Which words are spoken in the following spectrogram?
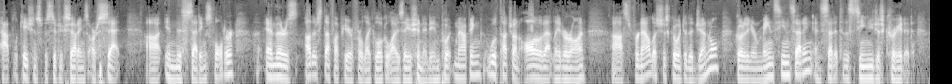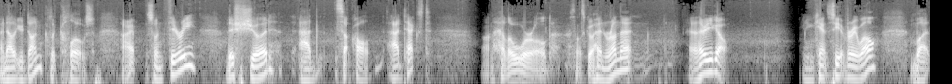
application-specific settings are set uh, in this settings folder, and there's other stuff up here for like localization and input mapping. We'll touch on all of that later on. Uh, so for now, let's just go into the general, go to your main scene setting, and set it to the scene you just created. And now that you're done, click close. All right. So in theory, this should add call add text on hello world. So let's go ahead and run that. And there you go. You can't see it very well, but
